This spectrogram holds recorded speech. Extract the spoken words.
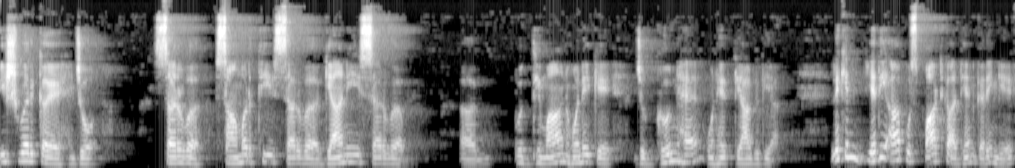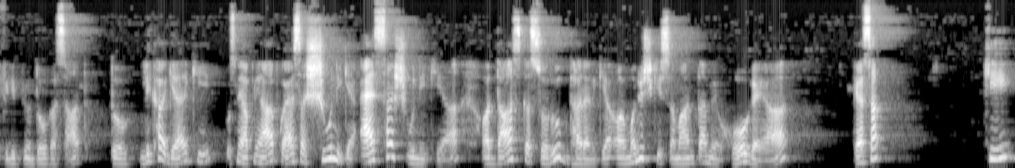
ईश्वर के जो सर्व सामर्थी, सर्व ज्ञानी, सर्व बुद्धिमान होने के जो गुण है, उन्हें त्याग दिया। लेकिन यदि आप उस पाठ का अध्ययन करेंगे, फिलिपियो दो का साथ तो लिखा गया है कि उसने अपने आप को ऐसा शून्य किया, ऐसा शून्य किया और दास का स्वरूप धारण किया और मनुष्य की समानता में हो गया। कैसा? कि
